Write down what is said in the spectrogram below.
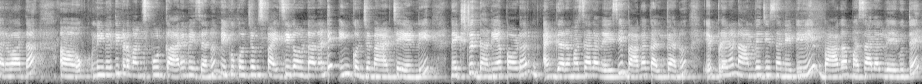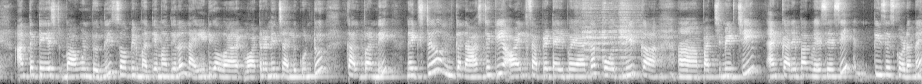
తర్వాత నేనైతే ఇక్కడ వన్ స్పూన్ కారం వేసాను. మీకు కొంచెం స్పైసీగా ఉండాలంటే ఇంకొంచెం యాడ్ చేయండి. Next dhania powder and garam masala వేసి బాగా కలిపాను. ఎప్పుడైనా నాన్ వెజెస్ అనేటివి బాగా మసాలాలు వేగితే అంత టేస్ట్ బాగుంటుంది. సో మీరు మధ్య మధ్యలో లైట్గా వాటర్ అనేది చల్లుకుంటూ కలపండి. నెక్స్ట్ ఇంకా లాస్ట్కి ఆయిల్ సపరేట్ అయిపోయాక కొత్తిమీర పచ్చిమిర్చి అండ్ కరివేపాకు వేసేసి తీసేసుకోవడమే.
